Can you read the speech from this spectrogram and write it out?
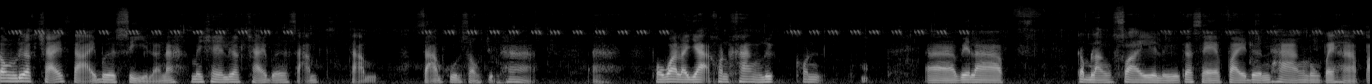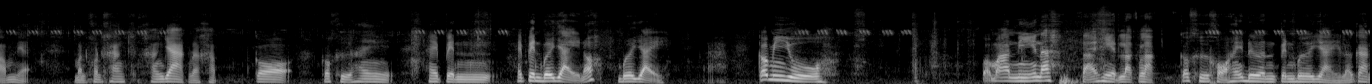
ต้องเลือกใช้สายเบอร์ 4 แล้วนะ ไม่ใช่เลือกใช้เบอร์ 3 3 3คูณ2.5อ่า เพราะว่าระยะค่อนข้างลึกค่อนเวลากำลังไฟหรือกระแสไฟเดินทางลงไปหาปั๊มเนี่ย มันค่อนข้างข้างยากแล้วครับ ก็ก็คือให้ให้เป็นให้เป็นเบอร์ใหญ่เนาะเบอร์ใหญ่ ก็มีอยู่ประมาณนี้นะ สาเหตุหลักๆ ก็คือขอให้เดินเป็นเบอร์ใหญ่แล้วกัน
